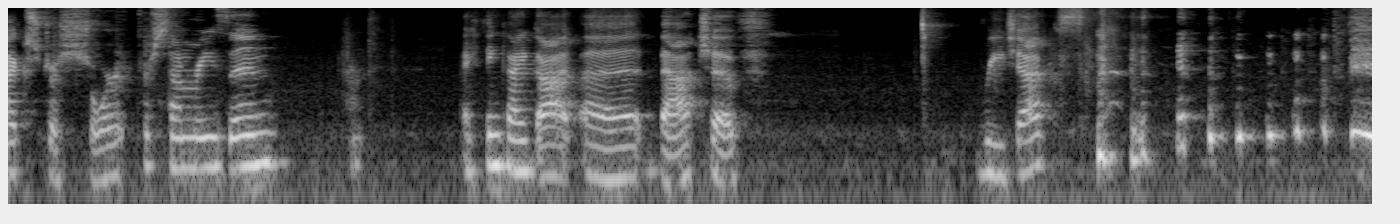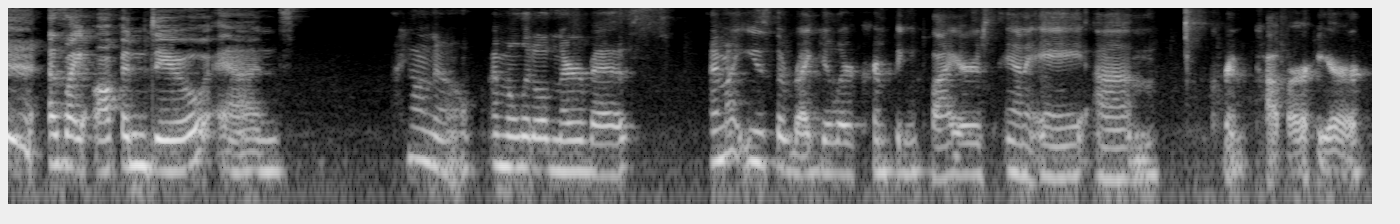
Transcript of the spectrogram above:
extra short for some reason. I think I got a batch of rejects, as I often do. And I don't know, I'm a little nervous. I might use the regular crimping pliers and a um, crimp cover here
